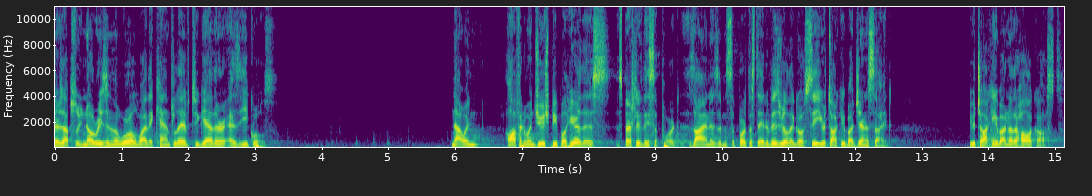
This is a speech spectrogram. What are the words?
There's absolutely no reason in the world why they can't live together as equals. Now, often when Jewish people hear this, especially if they support Zionism and support the state of Israel, they go, see, you're talking about genocide. You're talking about another Holocaust.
